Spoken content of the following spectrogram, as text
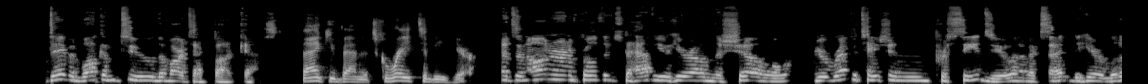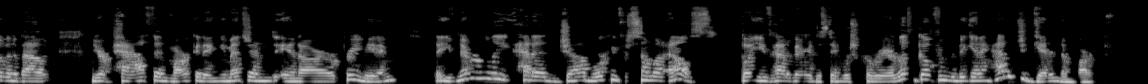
David, welcome to the Martech podcast. Thank you, Ben. It's great to be here. It's an honor and a privilege to have you here on the show. Your reputation precedes you, and I'm excited to hear a little bit about your path in marketing. You mentioned in our pre meeting that you've never really had a job working for someone else, but you've had a very distinguished career. Let's go from the beginning. How did you get into marketing?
